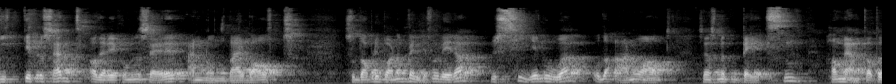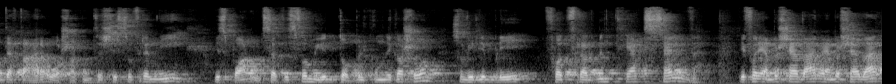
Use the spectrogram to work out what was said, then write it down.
90% av det vi kommuniserer, er nonverbalt. Så da blir barna veldig forvirra. Du sier noe, og det er noe annet. Så det er som et Bateson, han mente at dette er årsaken til schizofreni. Hvis barn utsettes for mye dobbeltkommunikasjon, så vil de bli, få et fragmentert selv. De får en beskjed der og en beskjed der,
